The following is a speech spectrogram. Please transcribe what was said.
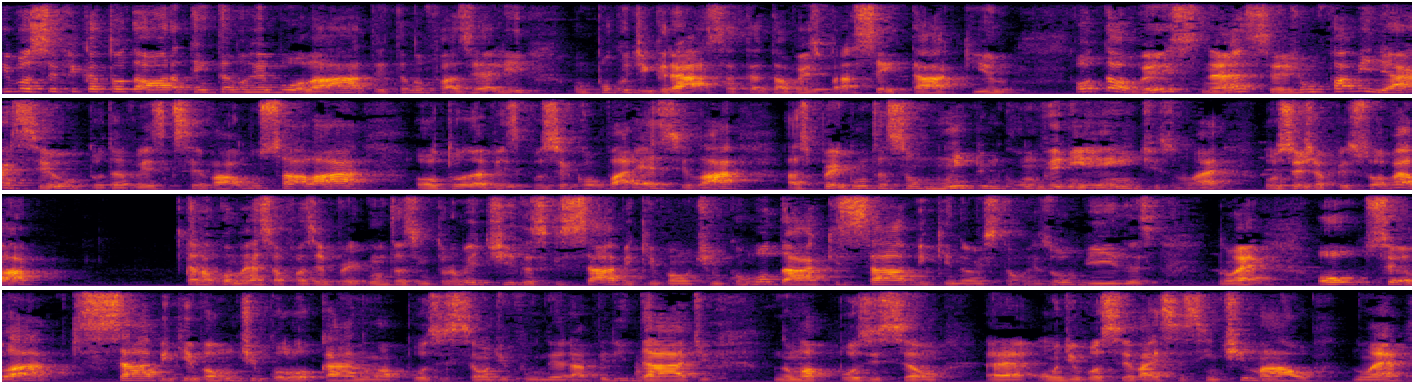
E você fica toda hora tentando rebolar, tentando fazer ali um pouco de graça, até talvez para aceitar aquilo. Ou talvez, né, seja um familiar seu, toda vez que você vai almoçar lá, ou toda vez que você comparece lá, as perguntas são muito inconvenientes, não é? Ou seja, a pessoa vai lá, ela começa a fazer perguntas intrometidas que sabe que vão te incomodar, que sabe que não estão resolvidas, não é? Ou sei lá, que sabe que vão te colocar numa posição de vulnerabilidade, numa posição é, onde você vai se sentir mal, não é?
